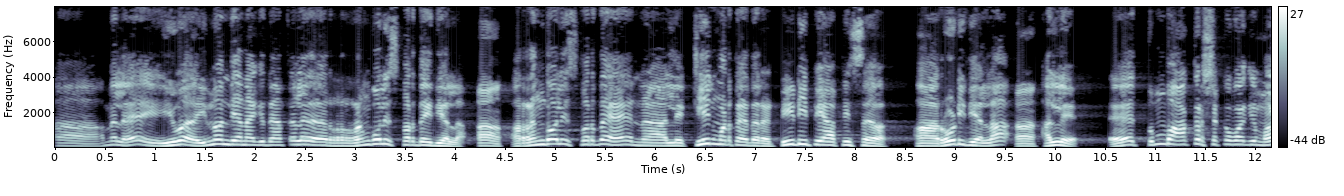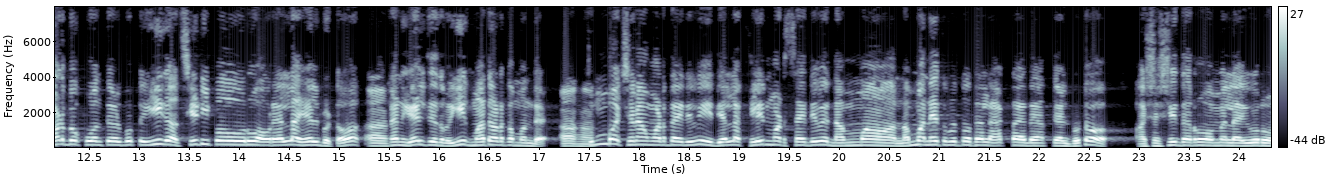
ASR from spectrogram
ಆಮೇಲೆ ಇವ ಇನ್ನೊಂದ್ ಏನಾಗಿದೆ ಅಂತ ಹೇಳಿ ರಂಗೋಲಿ ಸ್ಪರ್ಧೆ ಇದೆಯಲ್ಲ? ಆ. ರಂಗೋಲಿ ಸ್ಪರ್ಧೆ ಅಲ್ಲಿ ಕ್ಲೀನ್ ಮಾಡ್ತಾ ಇದ್ದಾರೆ. TDP D P office road ಇದೆಯಲ್ಲ? ಅಲ್ಲಿ ತುಂಬಾ ಆಕರ್ಷಕವಾಗಿ ಮಾಡ್ಬೇಕು ಅಂತ ಹೇಳ್ಬಿಟ್ಟು ಈಗ ಸಿ ಡಿ ಪಿ ಅವರು ಅವರೆಲ್ಲ ಹೇಳ್ಬಿಟ್ಟು. ನನ್ಗೆ ಹೇಳ್ತಿದ್ರು ಈಗ ಮಾತಾಡ್ಕೊಂಡ್ ಬಂದೆ. ತುಂಬಾ ಚೆನ್ನಾಗಿ ಮಾಡ್ತಾ ಇದೀವಿ ಇದೆಲ್ಲ ಕ್ಲೀನ್ ಮಾಡಿಸ್ತಾ ಇದೀವಿ ನಮ್ಮ ನಮ್ಮ ನೇತೃತ್ವದಲ್ಲಿ ಆಗ್ತಾ ಇದೆ ಅಂತ ಹೇಳ್ಬಿಟ್ಟು ಆ ಶಶಿಧರ್ ಆಮೇಲೆ ಇವರು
